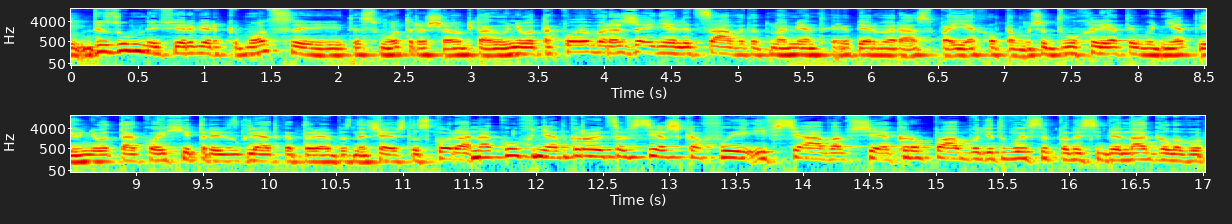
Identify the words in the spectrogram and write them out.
безумный фейерверк эмоций, и ты смотришь, и он так, у него такое выражение лица в этот момент, как первый раз поехал, там еще двух лет его нет, и у него такой хитрый взгляд, который обозначает, что скоро на кухне откроются все шкафы, и вся вообще крупа будет высыпана себе на голову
